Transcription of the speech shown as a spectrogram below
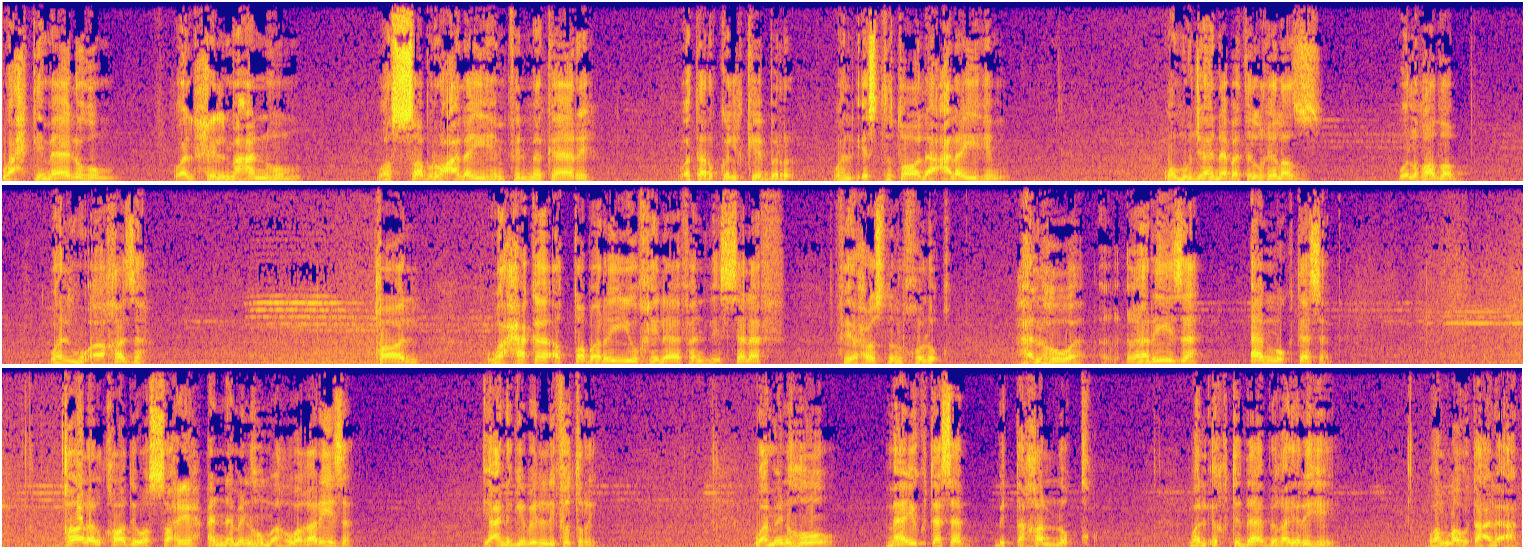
واحتمالهم والحلم عنهم والصبر عليهم في المكاره وترك الكبر والاستطالة عليهم ومجانبة الغلظ والغضب والمؤاخذة. قال وحكى الطبري خلافا للسلف في حسن الخلق هل هو غريزة أم مكتسب؟ قال القاضي والصحيح أن منه ما هو غريزة. يعني جبل فطري. ومنه ما يكتسب بالتخلق والاقتداء بغيره. والله تعالى أعلم.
